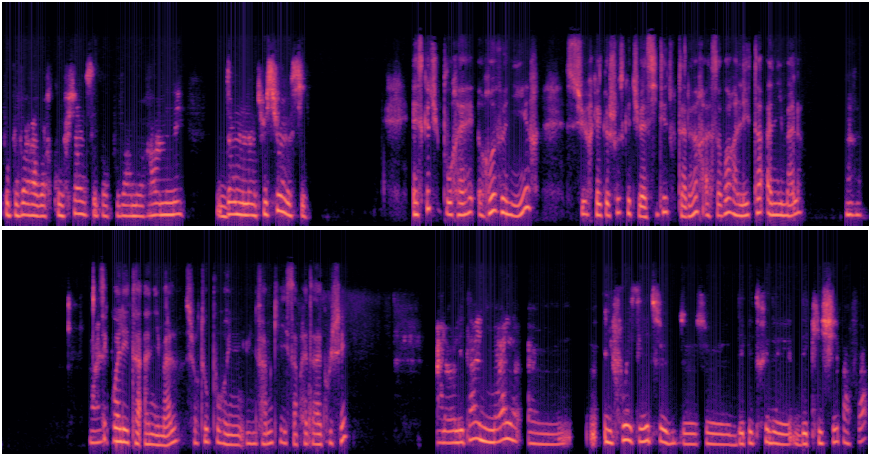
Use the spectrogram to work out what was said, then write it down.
pour pouvoir avoir confiance et pour pouvoir me ramener dans mon intuition aussi. Est-ce que tu pourrais revenir sur quelque chose que tu as cité tout à l'heure, à savoir l'état animal? Mmh c'est quoi l'état animal, surtout pour une, femme qui s'apprête à accoucher? Alors, l'état animal, euh, il faut essayer de se, dépêtrer des, clichés parfois.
